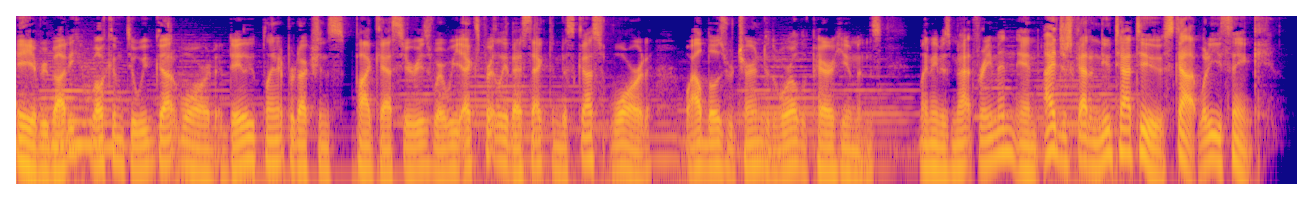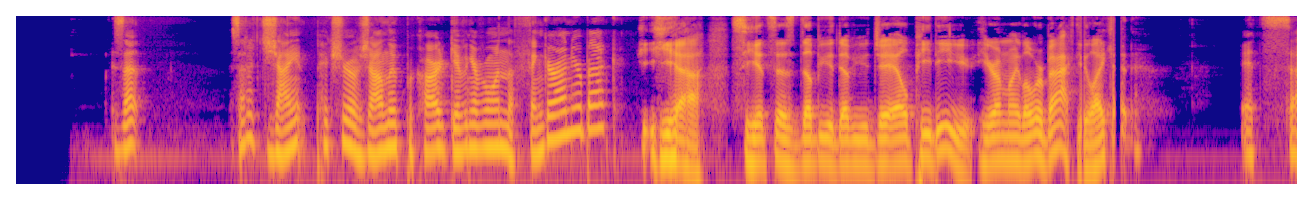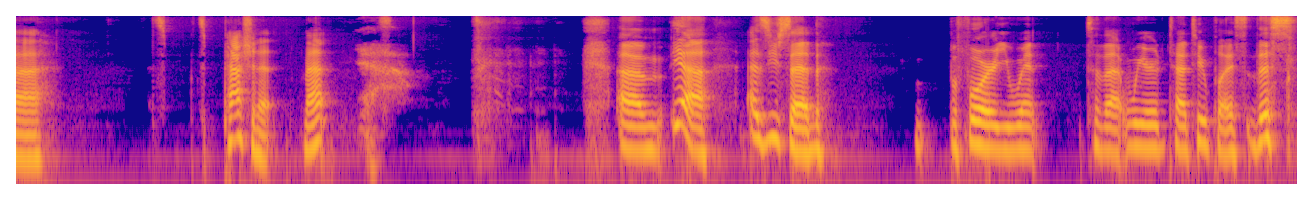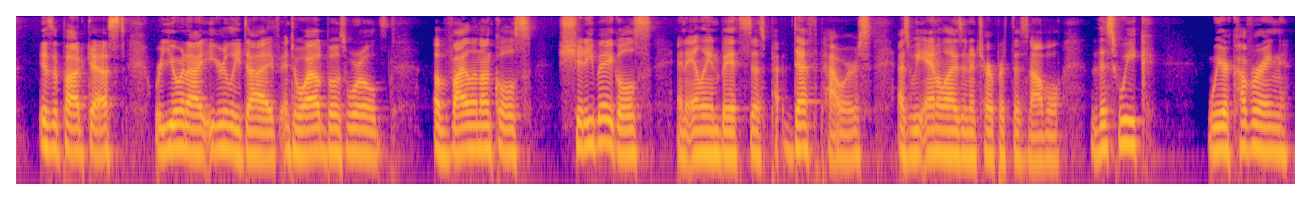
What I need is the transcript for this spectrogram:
Hey, everybody. Welcome to We've Got Ward, a Daily Planet Productions podcast series where we expertly dissect and discuss Ward, Wildbow's return to the world of parahumans. My name is Matt Freeman, and I just got a new tattoo. Scott, what do you think? Is that is that a giant picture of Jean-Luc Picard giving everyone the finger on your back? Yeah. See, it says WWJLPD here on my lower back. Do you like it? It's uh it's it's passionate, Matt. Yeah. Um yeah, as you said before you went to that weird tattoo place, this is a podcast where you and I eagerly dive into Wild Wildbow's worlds of violent uncles, shitty bagels, and alien-based death powers as we analyze and interpret this novel. This week, we are covering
